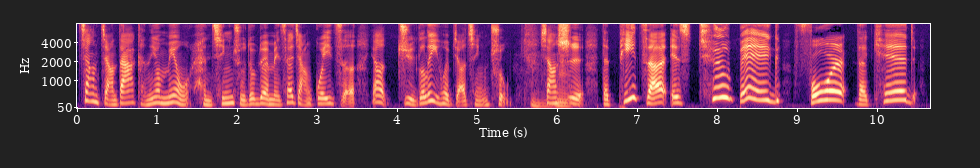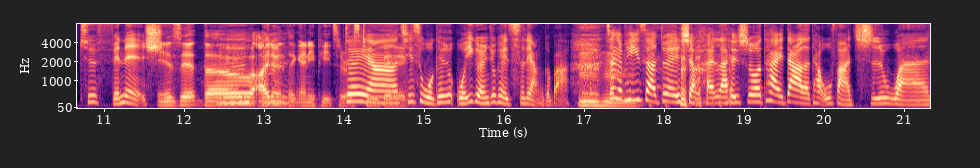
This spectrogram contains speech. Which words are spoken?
这样讲大家可能又没有很清楚，对不对？每次在讲规则，要举个例会比较清楚。像是 The pizza is too big for the kid to finish。 Is it though? I don't think any pizza is 对 too 呀、 big. 其实我可以，我一个人就可以吃两个吧。这个披萨对小孩来说太大了，他无法吃完。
